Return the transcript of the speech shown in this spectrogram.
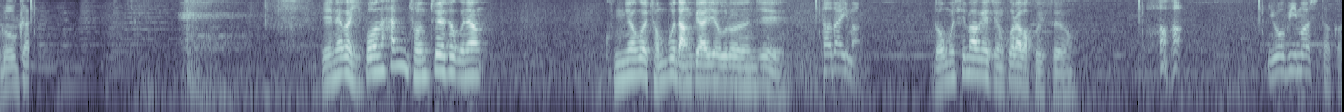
合格 얘네가 이번 한 전투에서 그냥 국력을 전부 낭비하려고 그러는지 ただいま 너무 심하게 지금 꼬라박고 있어요 呼びましたか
